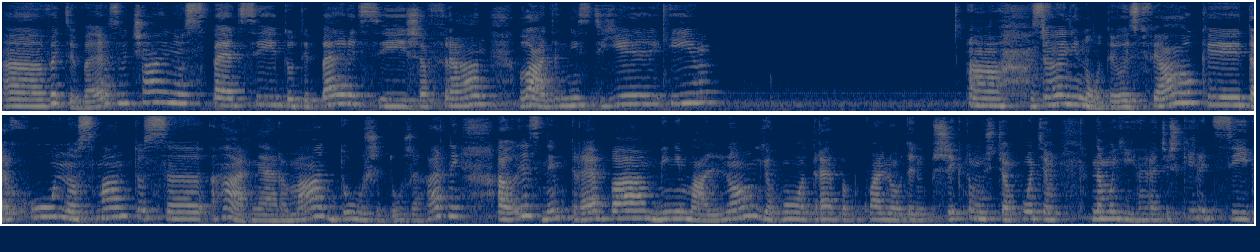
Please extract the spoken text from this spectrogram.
е, ветивер, звичайно, спеції, тут і перець, і шафран, ладаність є і. Зелені ноти, лист фіалки, тархун, османтус. Е, Гарний аромат, дуже-дуже гарний, але з ним треба мінімально. Його треба буквально один пшик, тому що потім на моїй гарячій шкірі ці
